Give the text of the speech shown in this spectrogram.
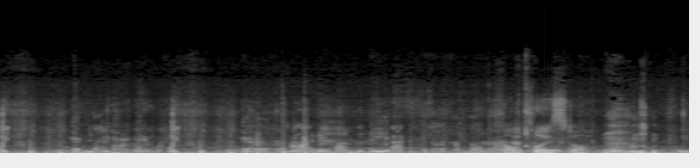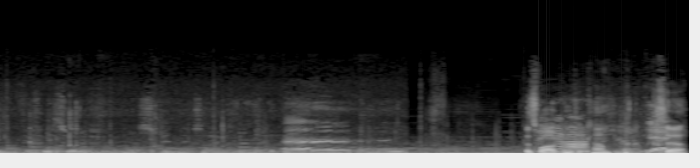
Wait. Yeah. I like being part of the V pack. Oh, please stop. If we, if we sort of spin this over. Uh, It's welcome to come. Sit.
